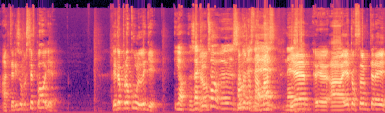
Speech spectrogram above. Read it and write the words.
a kteří jsou prostě v pohodě. Je to pro cool lidi. Jo, zatímco Jo? eh, samozřejmě ne, past ne, Je, je, a je to film, který,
